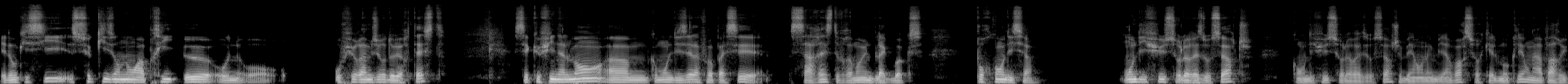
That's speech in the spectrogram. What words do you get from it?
Et donc ici, ce qu'ils en ont appris, eux, au, au, fur et à mesure de leurs tests, c'est que finalement, euh, comme on le disait la fois passée, ça reste vraiment une black box. Pourquoi on dit ça? On diffuse sur le réseau Search, quand on diffuse sur le réseau search, eh on aime bien voir sur quels mots-clés on est apparu.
